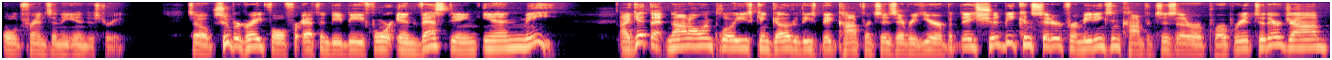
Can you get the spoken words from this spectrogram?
old friends in the industry. So super grateful for FNBB for investing in me I get that not all employees can go to these big conferences every year, but they should be considered for meetings and conferences that are appropriate to their job.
